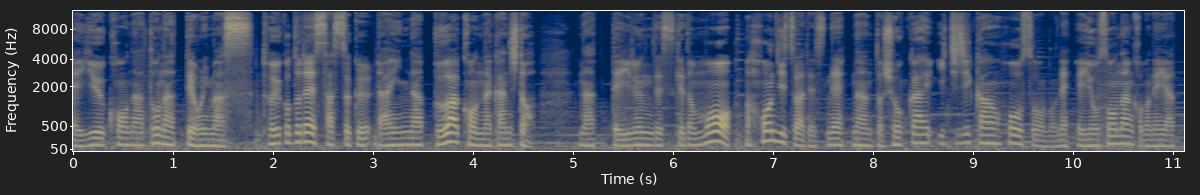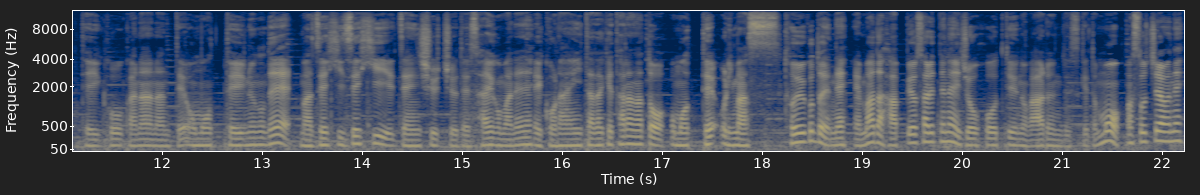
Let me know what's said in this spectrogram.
いうコーナーとなっております。ということで、早速、ラインナップはこんな感じと。なっているんですけども、まあ、本日はですね、なんと初回1時間放送のね、予想なんかもね、やっていこうかななんて思っているので、まあ、ぜひぜひ全集中で最後までね、ご覧いただけたらなと思っております。ということでね、まだ発表されてない情報っていうのがあるんですけども、まあ、そちらはね、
